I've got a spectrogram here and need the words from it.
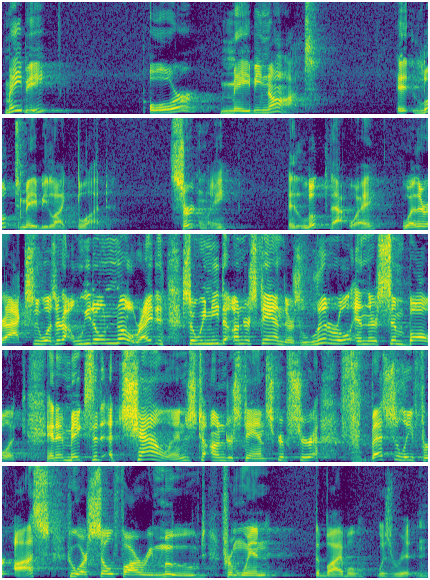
Maybe, or maybe not. It looked maybe like blood. Certainly, it looked that way. Whether it actually was or not, we don't know, right? So we need to understand there's literal and there's symbolic. And it makes it a challenge to understand Scripture, especially for us who are so far removed from when the Bible was written.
